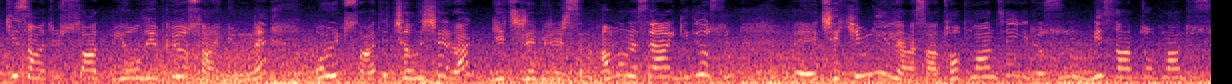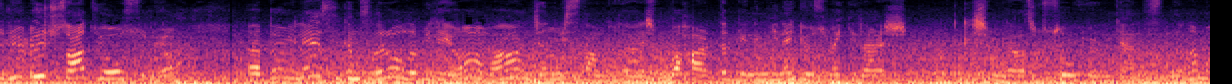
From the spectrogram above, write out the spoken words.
2 saat 3 saat bir yol yapıyorsan gününe o 3 saati çalışarak geçirebilirsin. Ama mesela gidiyorsun e, çekim değil de mesela toplantıya gidiyorsun 1 saat toplantı sürüyor 3 saat yol sürüyor. E, Böyle sıkıntıları olabiliyor ama canım İstanbul yani şimdi baharda benim yine gözüme girer. Kışın birazcık soğuyorum kendisinden ama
